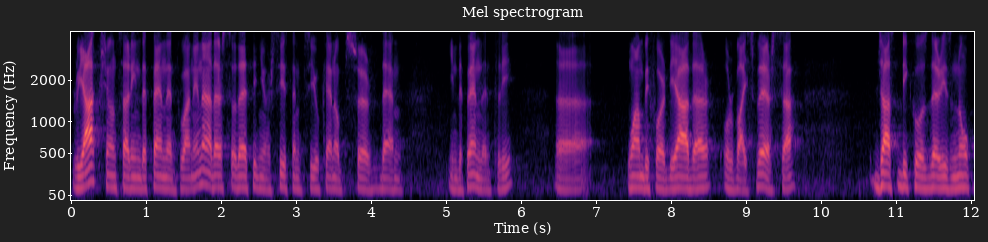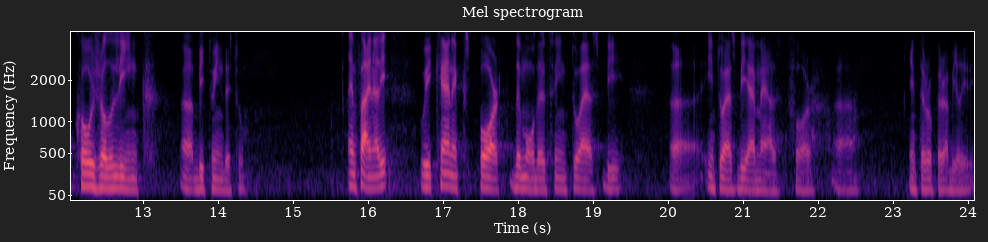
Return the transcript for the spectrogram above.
reactions are independent one another, so that in your systems you can observe them independently, uh, one before the other, or vice versa just because there is no causal link uh, between the two. And finally, we can export the models into SB, uh, into SBML for uh, interoperability.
